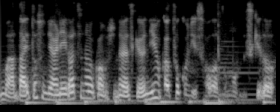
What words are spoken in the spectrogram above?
まあ大都市にありがちなのかもしれないですけど、ニューヨークは特にそうだと思うんですけど、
